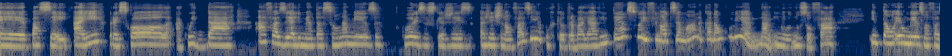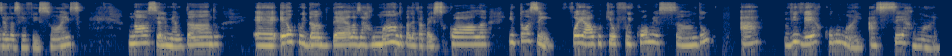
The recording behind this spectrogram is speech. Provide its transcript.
é, passei a ir para a escola, a cuidar, a fazer alimentação na mesa, coisas que às vezes a gente não fazia, porque eu trabalhava intenso e final de semana cada um comia na, no, no sofá. Então, eu mesma fazendo as refeições, nós se alimentando, é, eu cuidando delas, arrumando para levar para a escola. Então, assim, foi algo que eu fui começando a viver como mãe, a ser mãe,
